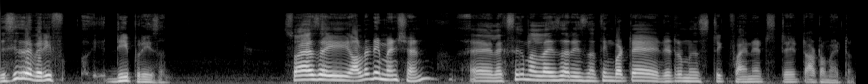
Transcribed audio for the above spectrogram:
This is a very deep reason. So, as I already mentioned a lexical analyzer is nothing but a deterministic finite state automaton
